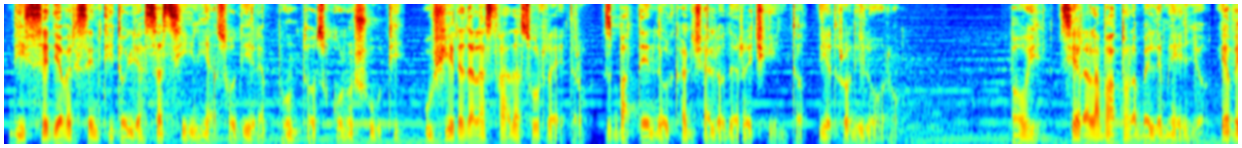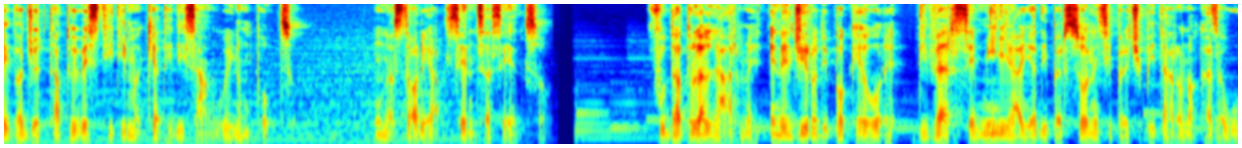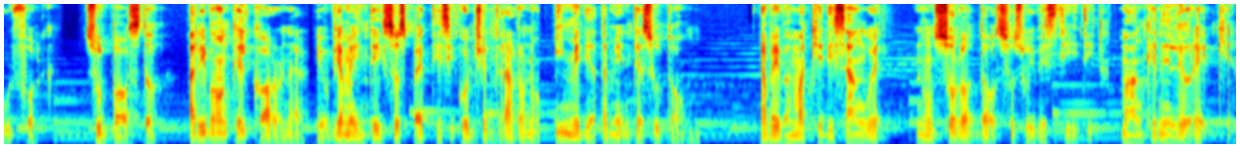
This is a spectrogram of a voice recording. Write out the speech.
Disse di aver sentito gli assassini, a suo dire appunto sconosciuti, uscire dalla strada sul retro, sbattendo il cancello del recinto dietro di loro. Poi si era lavato alla belle meglio e aveva gettato i vestiti macchiati di sangue in un pozzo. Una storia senza senso. Fu dato l'allarme e nel giro di poche ore diverse migliaia di persone si precipitarono a casa Woolfolk. Sul posto arrivò anche il coroner e ovviamente i sospetti si concentrarono immediatamente su Tom. Aveva macchie di sangue non solo addosso sui vestiti, ma anche nelle orecchie.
